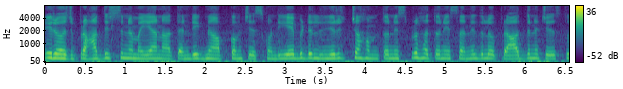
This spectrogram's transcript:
ఈరోజు ప్రార్థిస్తున్నామయ్యా నా తండ్రి. జ్ఞాపకం చేసుకోండి. ఏ బిడ్డలు నిరుత్సాహంతో నిస్పృహతో నీ సన్నిధిలో ప్రార్థన చేస్తూ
